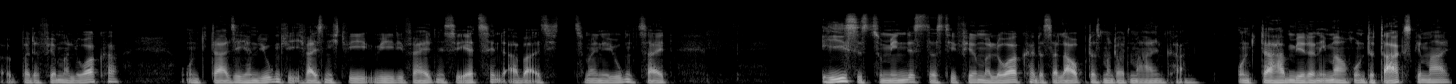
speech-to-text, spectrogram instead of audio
äh, bei der Firma Lorca. Und da als ich ein Jugendlicher, ich weiß nicht, wie, wie die Verhältnisse jetzt sind, aber als ich zu meiner Jugendzeit hieß es zumindest, dass die Firma Lorca das erlaubt, dass man dort malen kann. Und da haben wir dann immer auch untertags gemalt.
